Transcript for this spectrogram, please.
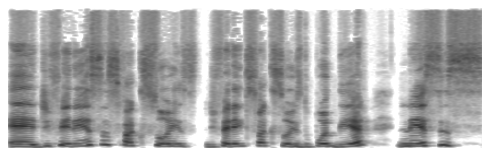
é, diferenças facções, diferentes facções do poder nesses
